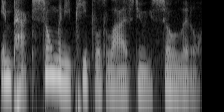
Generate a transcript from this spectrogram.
impact so many people's lives doing so little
